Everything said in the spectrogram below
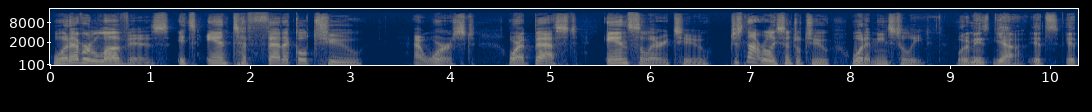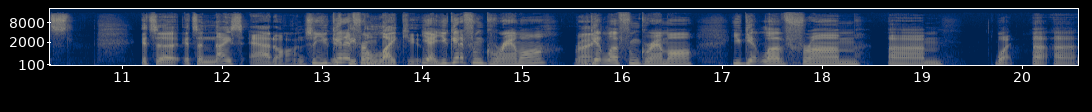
whatever love is, it's antithetical to, at worst, or at best, ancillary to, just not really central to what it means to lead. What it means, yeah, it's it's it's a it's a nice add-on. So you get if it people from like you. Yeah, you get it from grandma. Right. You get love from grandma. You get love from um, what? Uh, uh,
